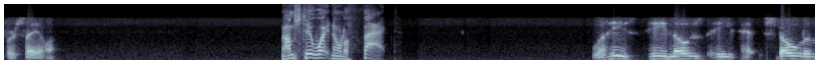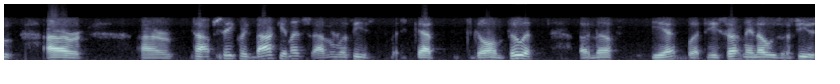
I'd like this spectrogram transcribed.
for sale. I'm still waiting on a fact. Well, he's he knows he's stolen our our top secret documents. I don't know if he's got gone through it enough yet, but he certainly knows a few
